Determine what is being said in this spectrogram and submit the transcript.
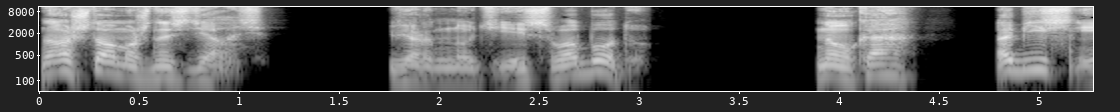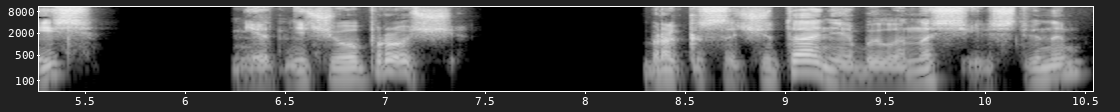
Но что можно сделать? Вернуть ей свободу. Ну-ка, объяснись. Нет ничего проще. Бракосочетание было насильственным,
